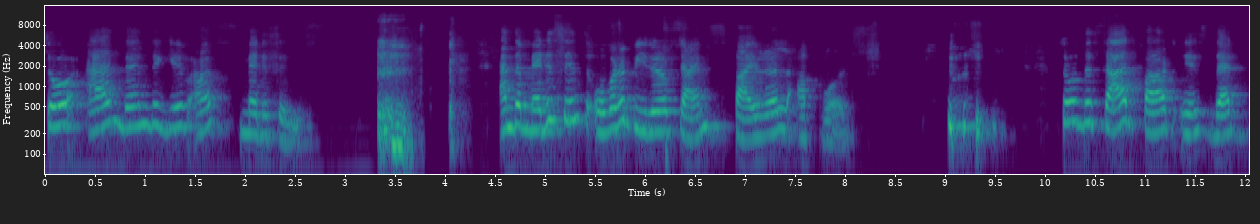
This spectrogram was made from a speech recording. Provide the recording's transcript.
So, and then they give us medicines. and the medicines over a period of time spiral upwards. So the sad part is that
